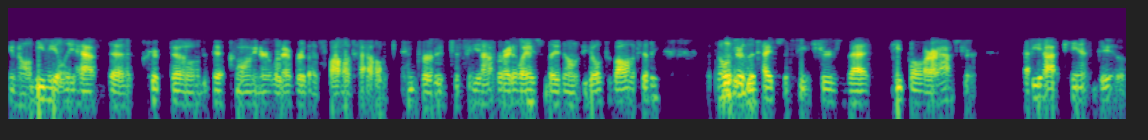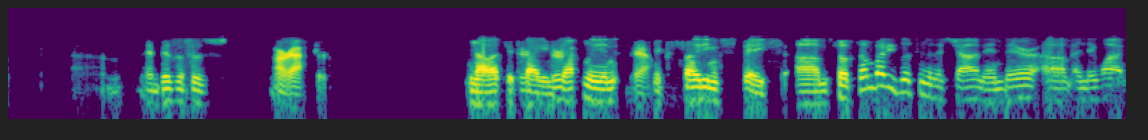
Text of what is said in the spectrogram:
you know, immediately have the crypto, the Bitcoin or whatever that's volatile converted to fiat right away so they don't deal with the volatility. Those are the types of features that people are after. Fiat can't do. Um, and businesses are after. No, that's There's- exciting. there's- Definitely an Yeah. exciting space. Um, so if somebody's listening to this, John, and they're um, and they want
